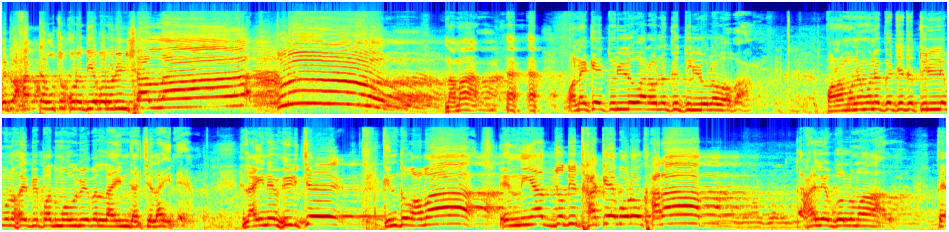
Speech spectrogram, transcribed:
একটু হাতটা উঁচু করে দিয়ে বলুন, ইনশাআল্লাহ। তুলুন। নামা অনেকে তুললো আর অনেকে তুললো না বাবা। ওরা মনে মনে করছে যে তুললে মনে হয় বিপদ মলবি, এবার লাইন যাচ্ছে, লাইনে। লাইনে ভিড়ছে। কিন্তু বাবা, এ নিয়াত যদি থাকে বড় খারাপ, তাহলে গোলমাল। তাই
